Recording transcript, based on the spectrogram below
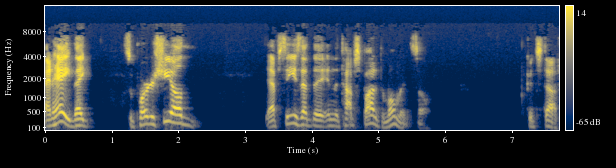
and hey, they supporter shield. FC is at the in the top spot at the moment, so good stuff.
